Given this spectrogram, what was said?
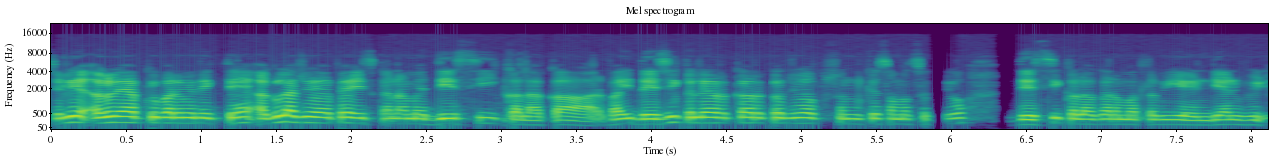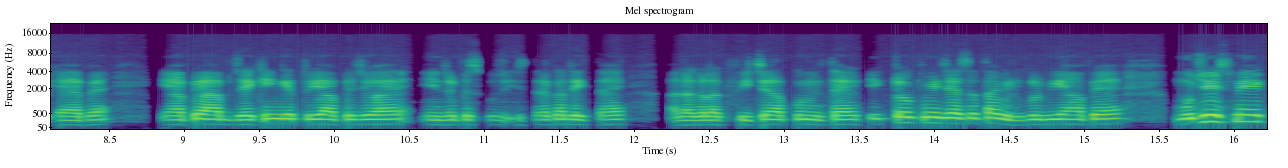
चलिए, अगले ऐप के बारे में देखते हैं। अगला जो ऐप है, इसका नाम है देसी कलाकार। भाई, देसी कलाकार का जो आप सुन के समझ सकते हो, देसी कलाकार मतलब ये इंडियन ऐप है। यहाँ पे आप देखेंगे तो यहाँ पे जो है इंटरफेस कुछ इस तरह का देखता है। अलग अलग फीचर आपको मिलता है। टिकटॉक में जैसा था, बिल्कुल भी यहाँ पे है। मुझे इसमें एक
